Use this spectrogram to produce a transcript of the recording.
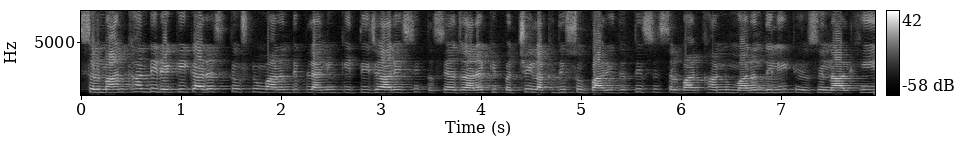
ਸਲਮਾਨ ਖਾਨ ਦੀ ਰੇਕੀ ਕਰ ਰਹੇ ਸੀ ਤੇ ਉਸ ਨੂੰ ਮਾਰਨ ਦੀ ਪਲੈਨਿੰਗ ਕੀਤੀ ਜਾ ਰਹੀ ਸੀ। ਦੱਸਿਆ ਜਾ ਰਿਹਾ ਕਿ 25 ਲੱਖ ਦੀ ਸੁਪਾਰੀ ਦਿੱਤੀ ਸੀ ਸਲਮਾਨ ਖਾਨ ਨੂੰ ਮਾਰਨ ਦੇ ਲਈ ਤੇ ਉਸ ਦੇ ਨਾਲ ਹੀ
